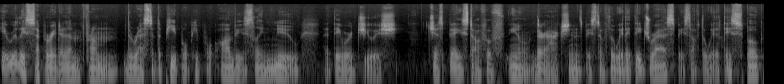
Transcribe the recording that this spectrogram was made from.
It really separated them from the rest of the people. People obviously knew that they were Jewish just based off of you know their actions, based off the way that they dressed, based off the way that they spoke.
